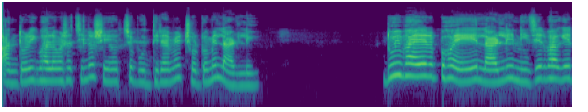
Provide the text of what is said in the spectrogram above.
আন্তরিক ভালোবাসা ছিল, সে হচ্ছে বুদ্ধিরামের ছোট মেয়ে লাডলি। দুই ভাইয়ের ভয়ে লাডলি নিজের ভাগের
